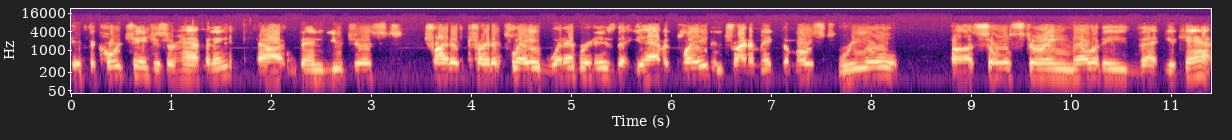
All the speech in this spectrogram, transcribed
if the chord changes are happening, uh, then you just try to try to play whatever it is that you haven't played and try to make the most real uh, soul stirring melody that you can.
